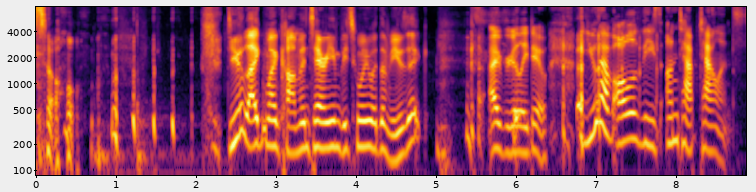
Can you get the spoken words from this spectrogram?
So, do you like my commentary in between with the music? I really do. You have all of these untapped talents.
